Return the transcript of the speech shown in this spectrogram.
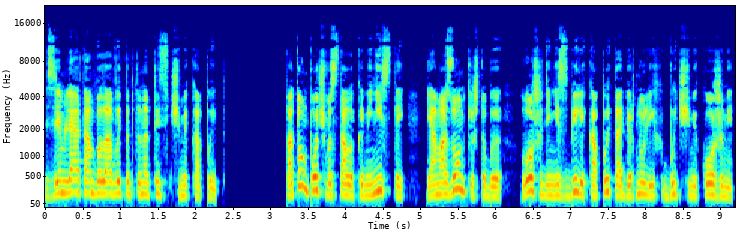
Земля там была вытоптана тысячами копыт. Потом почва стала каменистой, и амазонки, чтобы лошади не сбили копыта, обернули их бычьими кожами,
